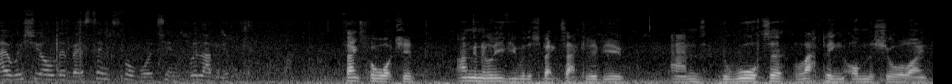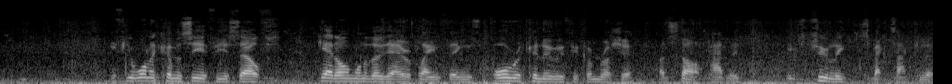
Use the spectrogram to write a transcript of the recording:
I wish you all the best. Thanks for watching. We love you. Thanks for watching. I'm going to leave you with a spectacular view and the water lapping on the shoreline. If you want to come and see it for yourselves, get on one of those aeroplane things or a canoe if you're from Russia and start paddling. It's truly spectacular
